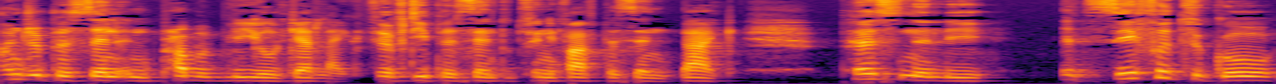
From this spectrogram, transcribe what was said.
100% and probably you'll get like 50% or 25% back. Personally, it's safer to go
